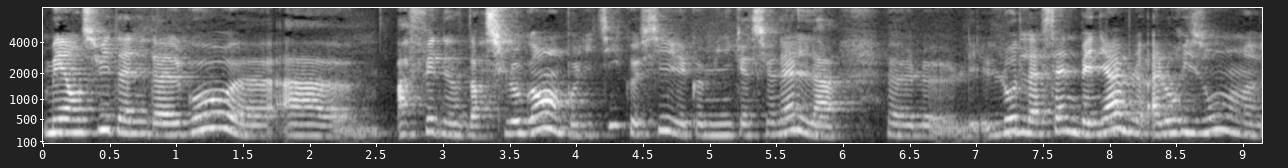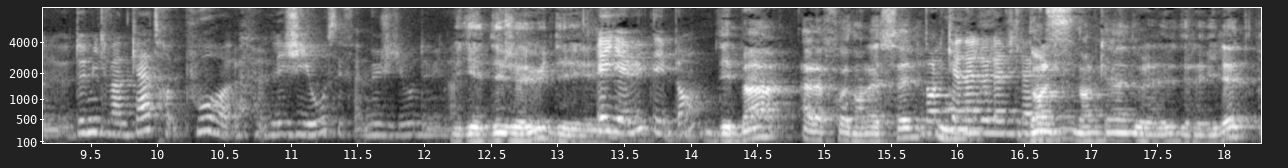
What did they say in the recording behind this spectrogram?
Mais ensuite, Anne Hidalgo euh, a, a, fait d'un slogan politique aussi et communicationnel euh, l'eau de la Seine baignable à l'horizon 2024 euh, pour les JO, ces fameux JO 2024. il y a déjà eu des, et il y a eu des bains. Des bains à la fois dans la Seine. Dans le canal de la Villette. Dans le, canal de la, Villette,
